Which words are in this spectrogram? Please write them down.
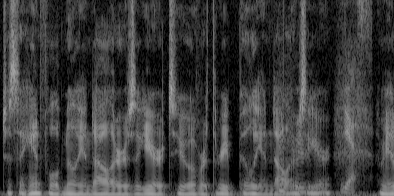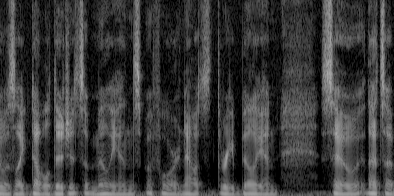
just a handful of million dollars a year to over three billion dollars Mhm. a year. Yes. I mean, it was like double digits of millions before. Now it's three billion. So that's a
